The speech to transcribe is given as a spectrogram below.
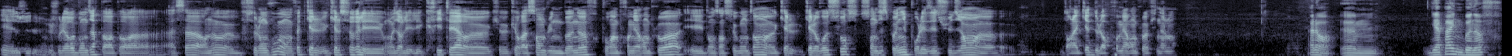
Et je, voulais rebondir par rapport à, ça, Arnaud. Selon vous, en fait, quels, quels seraient les, on va dire, les, critères euh, que, que, rassemble une bonne offre pour un premier emploi? Et dans un second temps, euh, quelles, quelles, ressources sont disponibles pour les étudiants euh, dans la quête de leur premier emploi finalement? Alors, il n'y a pas une bonne offre,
